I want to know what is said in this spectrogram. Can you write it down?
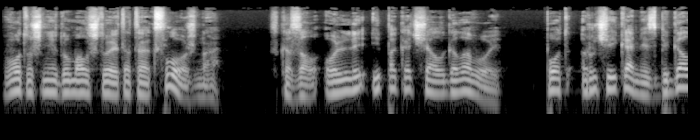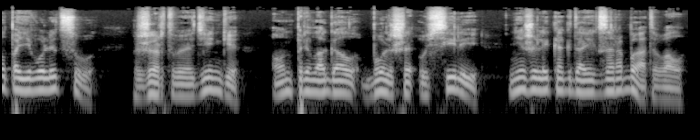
«Вот уж не думал, что это так сложно», — сказал Олли и покачал головой. Пот ручейками сбегал по его лицу. Жертвуя деньги, он прилагал больше усилий, нежели когда их зарабатывал.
